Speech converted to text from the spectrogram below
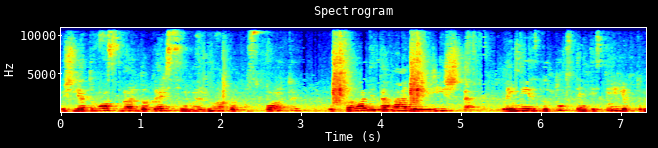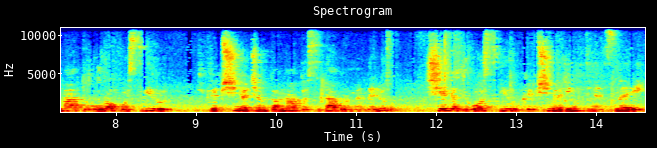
už Lietuvos vardo garsinimą ir nuopelnų sportui, už parodytą valią ir ryštą laimėjus 2013 m. Europos vyrų krepšinio čempionato sidabro medalius šie Lietuvos vyrų krepšinio rinktinės nariai.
